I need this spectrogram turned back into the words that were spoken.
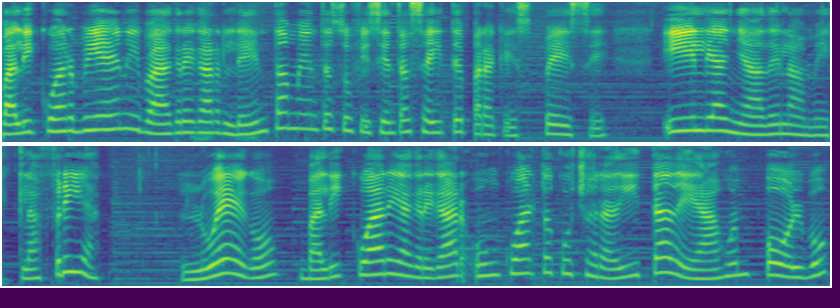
Va a licuar bien y va a agregar lentamente suficiente aceite para que espese y le añade la mezcla fría. Luego va a licuar y agregar un cuarto cucharadita de ajo en polvo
